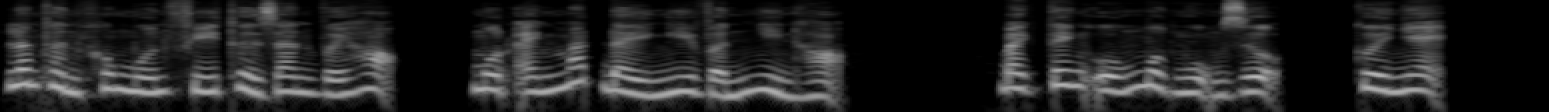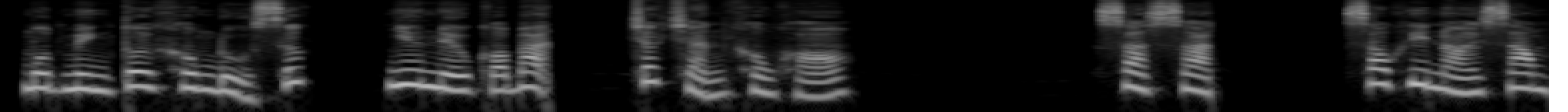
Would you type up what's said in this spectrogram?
Lâm Thần không muốn phí thời gian với họ, một ánh mắt đầy nghi vấn nhìn họ. Bạch Tinh uống một ngụm rượu, cười nhẹ, "Một mình tôi không đủ sức, nhưng nếu có bạn, chắc chắn không khó." Soạt soạt. Sau khi nói xong,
